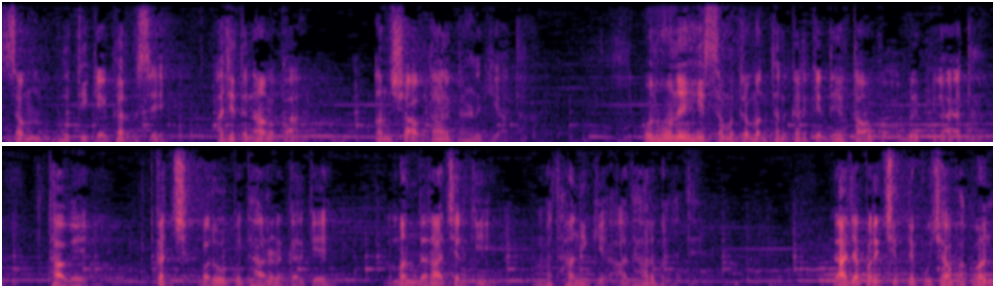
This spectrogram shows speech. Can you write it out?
संभूति के गर्भ से अजित नाम का अंशावतार ग्रहण किया था। उन्होंने ही समुद्र मंथन करके देवताओं को अमृत पिलाया था, तथा वे कच्छ परूप धारण करके मंदराचल की मथानी के आधार बने थे। राजा परीक्षित ने पूछा, भगवान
